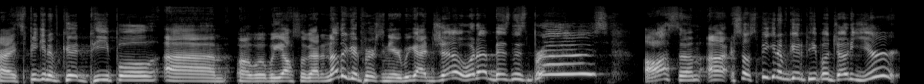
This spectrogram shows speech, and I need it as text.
All right. Speaking of good people, um, oh, well, we also got another good person here. We got Joe. What up, business bros? Awesome. Uh, so speaking of good people, Jody, you're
